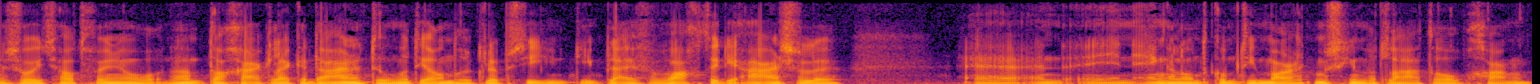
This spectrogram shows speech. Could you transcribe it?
zoiets had van, joh, dan, dan, ga ik lekker daar naartoe. Want die andere clubs die, die blijven wachten, die aarzelen. Uh, en in Engeland komt die markt misschien wat later op gang.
